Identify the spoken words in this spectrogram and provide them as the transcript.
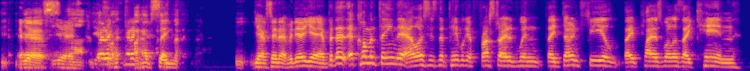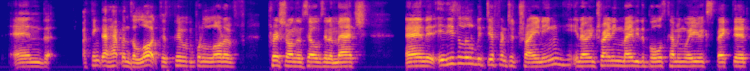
Yes, uh, yes. Uh, yes I, I, have seen that. You have seen that video, yeah. But the, a common theme there, Alois, is that people get frustrated when they don't feel they play as well as they can, and I think that happens a lot because people put a lot of pressure on themselves in a match and it, it is a little bit different to training. You know, in training, maybe the ball's coming where you expect it.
